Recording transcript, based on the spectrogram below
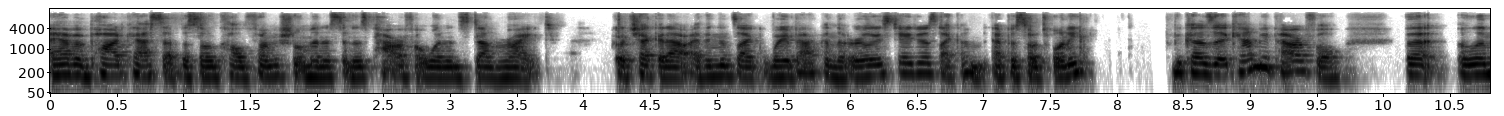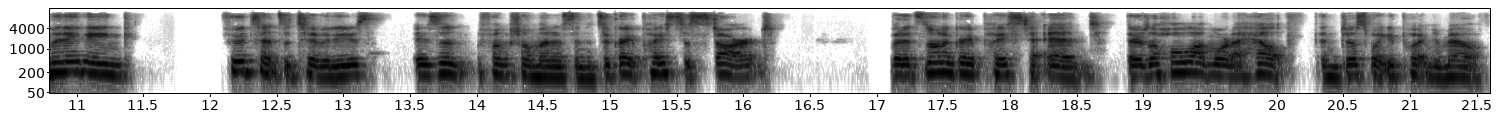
I have a podcast episode called Functional Medicine is Powerful When It's Done Right. Go check it out. I think it's like way back in the early stages, like on episode 20, because it can be powerful. But eliminating food sensitivities isn't functional medicine. It's a great place to start, but it's not a great place to end. There's a whole lot more to health than just what you put in your mouth.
